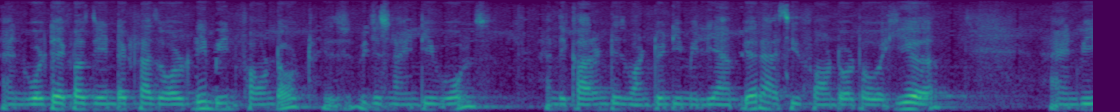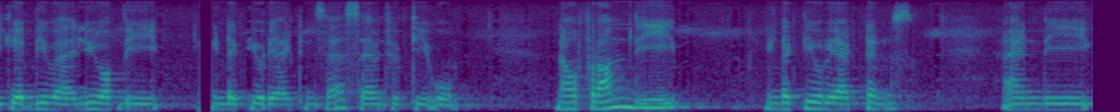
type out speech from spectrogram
And voltage across the inductor has already been found out which is 90 volts. And the current is 120 milliampere as we found out over here. And we get the value of the inductive reactance as 750 ohm. Now from the inductive reactance and the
